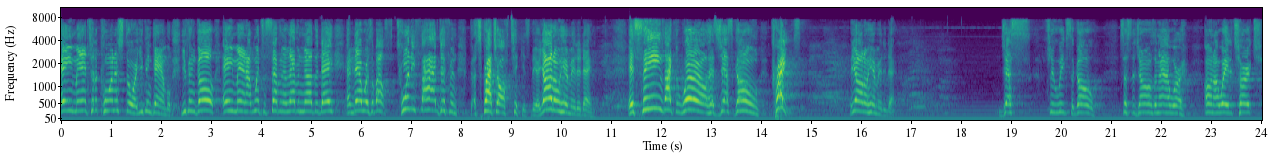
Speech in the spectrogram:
amen, to the corner store. You can gamble. You can go, amen. I went to 7 Eleven the other day, and there was about 25 different scratch off tickets there. Y'all don't hear me today. It seems like the world has just gone crazy. Y'all don't hear me today. Just a few weeks ago, Sister Jones and I were on our way to church.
